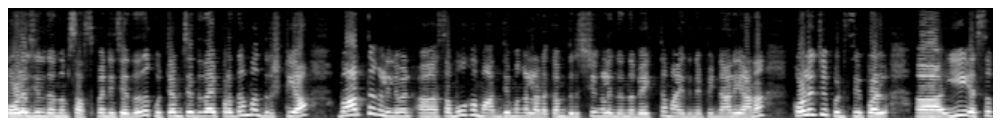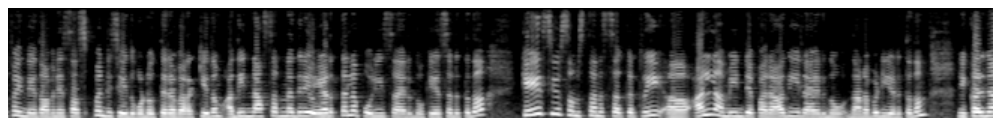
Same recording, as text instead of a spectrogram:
കോളേജിൽ നിന്നും സസ്പെൻഡ് ചെയ്തത്. കുറ്റം ചെയ്തതായി പ്രഥമ ദൃഷ്ടിയ വാർത്തകളിലും സമൂഹ മാധ്യമങ്ങളിലടക്കം ദൃശ്യങ്ങളിൽ നിന്ന് വ്യക്തമായതിന് പിന്നാലെയാണ് കോളേജ് പ്രിൻസിപ്പൽ ഈ എസ് എഫ് ഐ നേതാവിനെ സസ്പെൻഡ് ചെയ്തുകൊണ്ട് ഉത്തരവിറക്കിയതും അദീൻ നാസറിനെതിരെ എടത്തല പോലീസായിരുന്നു കേസെടുത്തത്. കെ എസ് യു സംസ്ഥാന സെക്രട്ടറി അൽ അമീന്റെ പരാതിയിലായിരുന്നു നടപടിയെടുത്തതും. ഇക്കഴിഞ്ഞ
